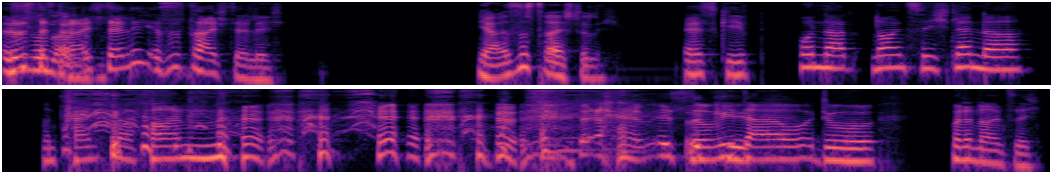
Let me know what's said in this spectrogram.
was denn anderes. dreistellig? Es ist dreistellig. Ja, es ist dreistellig. Es gibt 190 Länder und keins davon ist so Okay. wie da du 190.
